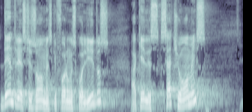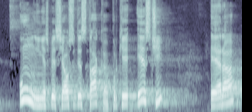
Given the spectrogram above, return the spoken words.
Dentre estes homens que foram escolhidos, aqueles sete homens, um em especial se destaca, porque este era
